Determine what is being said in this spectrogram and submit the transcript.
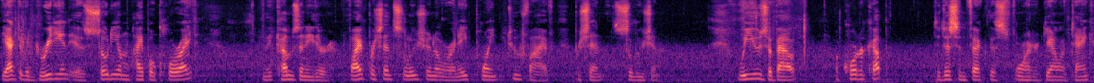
The active ingredient is sodium hypochlorite, and it comes in either 5% solution or an 8.25% solution. We use about a quarter cup to disinfect this 400 gallon tank.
